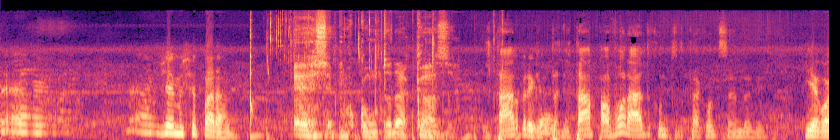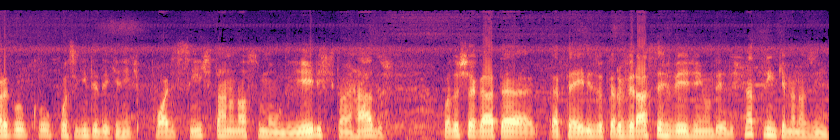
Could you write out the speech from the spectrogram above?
É, é um gêmeo separado. Essa é por conta da casa. Ele tá, Obrigado. Ele tá, apavorado com tudo que tá acontecendo ali. E agora que eu, que eu consegui entender que a gente pode sim estar no nosso mundo e eles que estão errados, quando eu chegar até, até eles, eu quero virar a cerveja em um deles. Na trinca, menorzinho.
